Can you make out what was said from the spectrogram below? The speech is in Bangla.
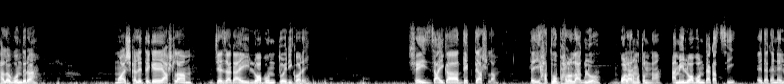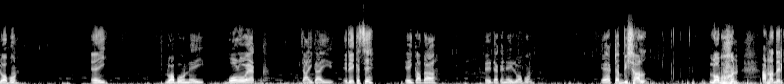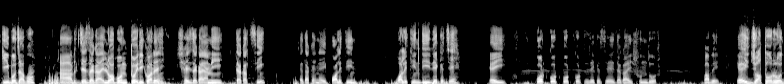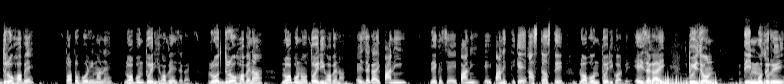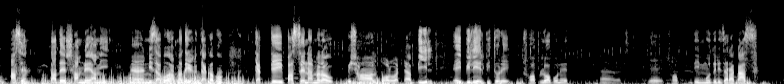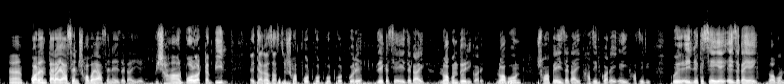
হ্যালো বন্ধুরা, মহেশখালী থেকে আসলাম যে জায়গায় লবণ তৈরি করে, সেই জায়গা দেখতে আসলাম। তাই হাতও ভালো লাগল, বলার মতন না। আমি লবণ দেখাচ্ছি। এই দেখেন এই লবণ এই লবণ এই বড় এক জায়গায় রেখেছে, এই গাদা, এই দেখেন এই লবণ। একটা বিশাল লবণ, আপনাদের কি বোঝাবো? আর যে জায়গায় লবণ তৈরি করে, সেই জায়গায় আমি দেখাচ্ছি। এ দেখেন এই পলিথিন। পলিথিন দিয়ে রেখেছে, এই কোট কোট কোট কোট রেখেছে এই জায়গায় সুন্দরভাবে। এই যত রৌদ্র হবে, তত পরিমাণে লবণ তৈরি হবে এই জায়গায়। রৌদ্র হবে না, লবণও তৈরি হবে না। এই জায়গায় পানি রেখেছে এই পানি, এই পানির থেকে আস্তে আস্তে লবণ তৈরি করবে। এই জায়গায় দুইজন দিন মজুরি আছেন। তাদের সামনে আমি নিয়ে যাব আপনাদের দেখাবো। দেখতেই পাচ্ছেন আপনারাও বিশাল বড় একটা বিল। এই বিলের ভিতরে সব লবণের সব দিন মজুরি যারা কাজ করেন, তারাই আছেন, সবাই আছেন। এই জায়গায় বিশাল বড় একটা বিল। দেখা যাচ্ছে সব কোট কোট কোট কোট করে রেখেছে এই জায়গায় লবণ তৈরি করে। লবণ সব এই জায়গায় হাজির করে, এই হাজির এই রেখেছে এই এই জায়গায় এই লবণ।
